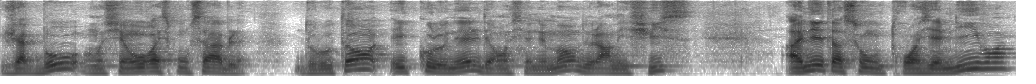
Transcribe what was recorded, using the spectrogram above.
Jacques Beau, ancien haut responsable de l'OTAN et colonel des renseignements de l'armée suisse, en est à son troisième livre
